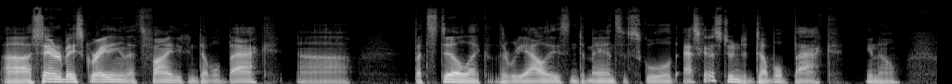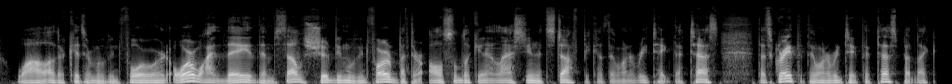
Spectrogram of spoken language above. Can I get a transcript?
Uh, standard based grading, that's fine. You can double back. Uh, but still, like the realities and demands of school, asking a student to double back, you know, while other kids are moving forward, or why they themselves should be moving forward, but they're also looking at last unit stuff because they want to retake that test. That's great that they want to retake that test, but like,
